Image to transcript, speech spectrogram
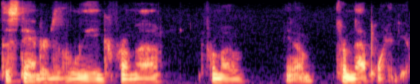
the standards of the league from a from a you know from that point of view.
